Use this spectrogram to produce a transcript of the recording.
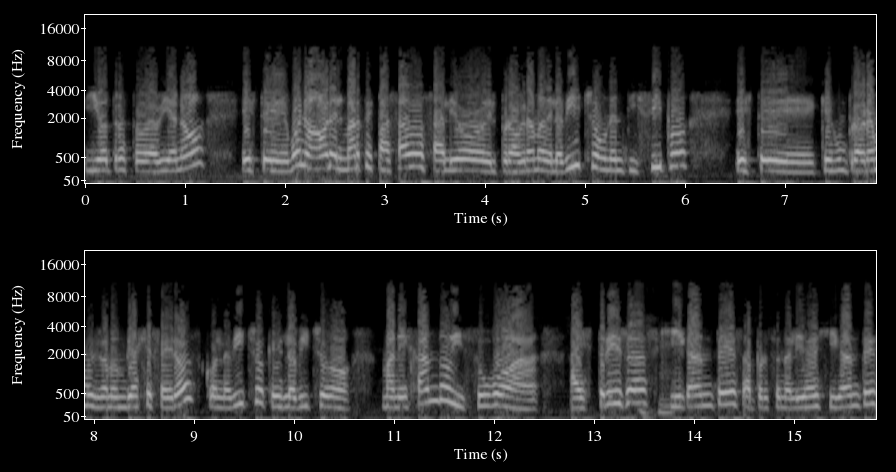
y otros todavía no. Este, bueno, ahora el martes pasado salió el programa de la Bicho, un anticipo, este, que es un programa que se llama Un viaje feroz con la Bicho, que es la Bicho manejando y subo a, a estrellas gigantes, a personalidades gigantes.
